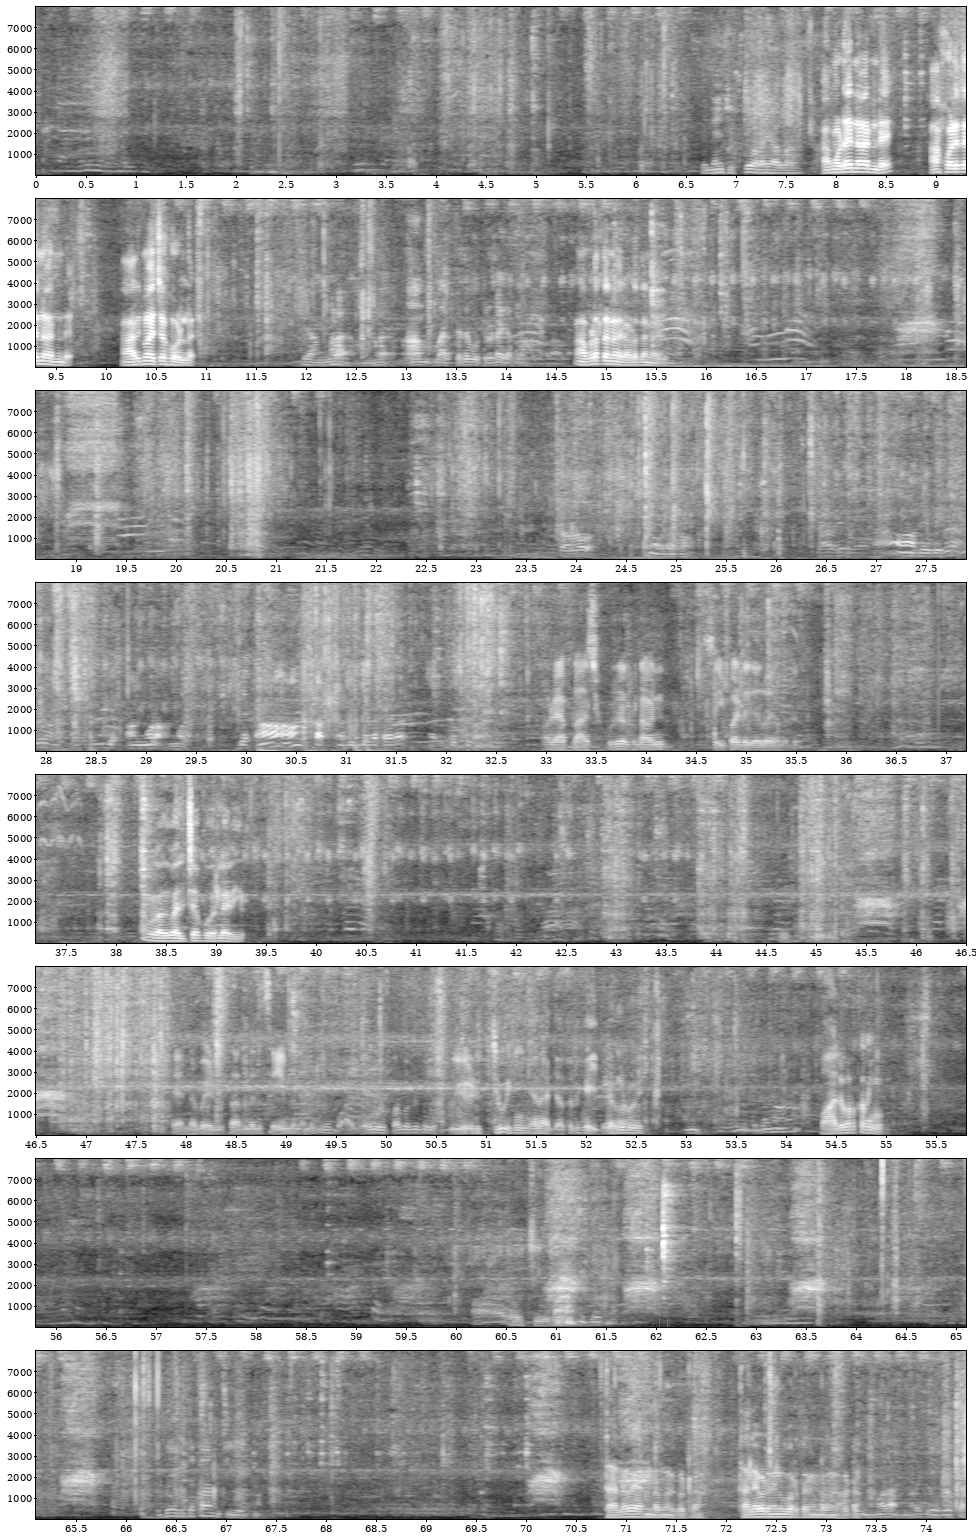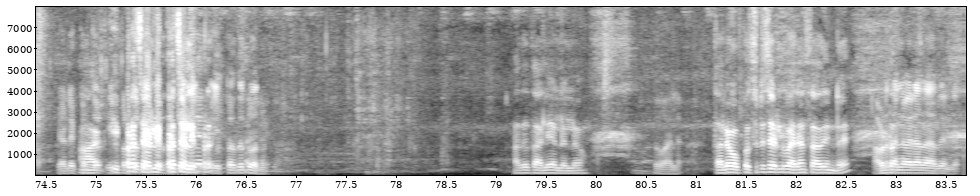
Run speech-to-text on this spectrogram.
ചുറ്റു വളയുള്ള അങ്ങോട്ട് തന്നെ വരണ്ടേ? ആ ഹോളി തന്നെ വരണ്ടേ? ആദ്യം വെച്ച ഹോളിൽ ബുദ്ധിമുട്ടാ അവിടെ തന്നെ വരും അവിടെ തന്നെ വരും. അവിടെ ആ പ്ലാസ്റ്റിക് കുഴി കിടക്കുന്ന അവൻ സേഫായിട്ട് കയറി വന്നിട്ട് ഓ അത് വലിച്ച പോരില്ലായിരിക്കും എന്നെ പേടിച്ചാൽ തന്നെ സെയിം നമ്മൾ വളരെ ഉൾപ്പെടുന്നത് പേടിച്ചു പോയി. ഞാൻ അജാത്തിൽ കയറ്റാൻ കൊണ്ട് പോയി. പാൽ പുറത്തിറങ്ങി. ഓ ചീറ. തല കയറണ്ടെന്ന് നോക്കട്ടെ. തല എവിടെയെങ്കിലും പുറത്തിറങ്ങണ്ടോ നോക്കട്ടെ. ഇപ്പുറത്തെ- ഇപ്പുറത്തോട്ട് വന്നു. അത് തലയല്ലല്ലോ. തല. ഓപ്പോസിറ്റ് സൈഡിൽ വരാൻ സാധ്യതയുണ്ട്. അവിടെ തന്നെ വരാൻ സാധ്യതയുണ്ട്.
